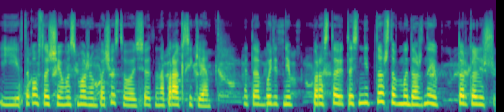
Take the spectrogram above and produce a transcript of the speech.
и в таком случае мы сможем почувствовать все это на практике. Это будет не непростой, то есть не то, чтобы мы должны только лишь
